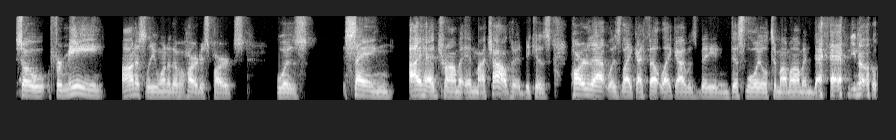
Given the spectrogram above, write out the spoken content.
So for me, honestly, one of the hardest parts was saying I had trauma in my childhood because part of that was like I felt like I was being disloyal to my mom and dad, you know,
